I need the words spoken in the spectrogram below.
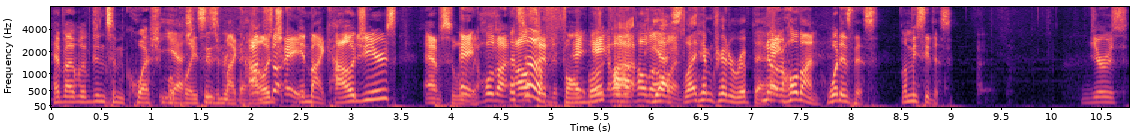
Have I lived in some questionable Yes, places in my rip that. I'm college sorry, hey. in my college years? Absolutely. Hey, hold on. That's I'll not say a phone Hey, book. hey, hold on, Uh, hold on, yes, hold on. let him try to rip that. no, hold on. What is this? Let me see this. Yours.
